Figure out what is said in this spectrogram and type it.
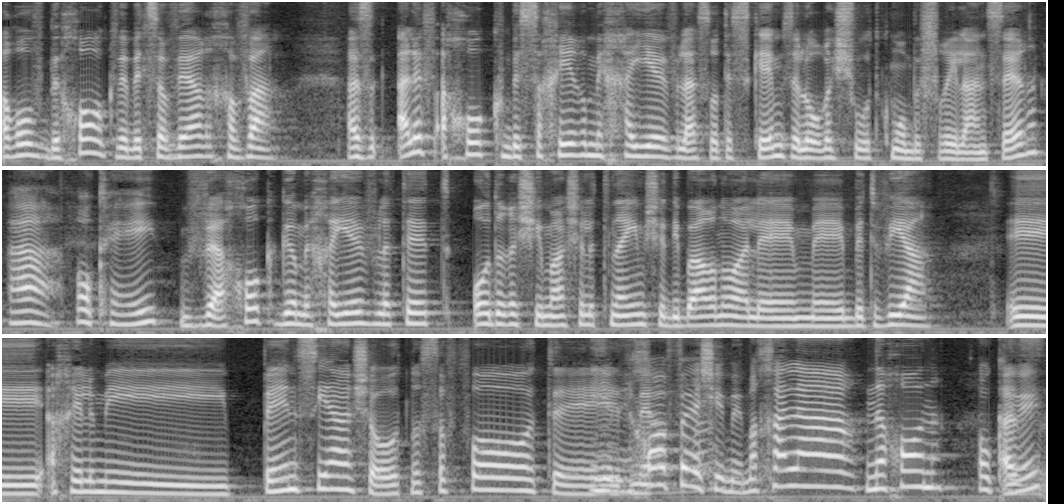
הרוב בחוק ובצווי הרחבה. אז א', החוק בשכיר מחייב לעשות הסכם, זה לא רשות כמו בפרילנסר, אה, אוקיי. והחוק גם מחייב לתת עוד רשימה של תנאים שדיברנו עליהם אה, בתביעה. אה, החל מפנסיה, שעות נוספות, אה, ימי חופש, ימי מחלה. נכון. אוקיי. אז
